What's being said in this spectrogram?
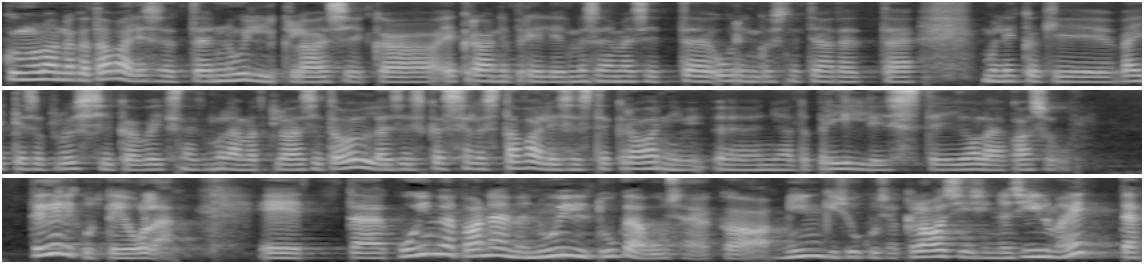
kui mul on aga tavalised nullklaasiga ekraaniprillid, me saime siit uuringust nüüd teada, et mul ikkagi väikese plussiga võiks need mõlemad klaasid olla, siis kas sellest tavalisest ekraani äh, nii-öelda prillist ei ole kasu? Tegelikult ei ole, et äh, kui me paneme nulltugevusega mingisuguse klaasi sinna silma ette,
